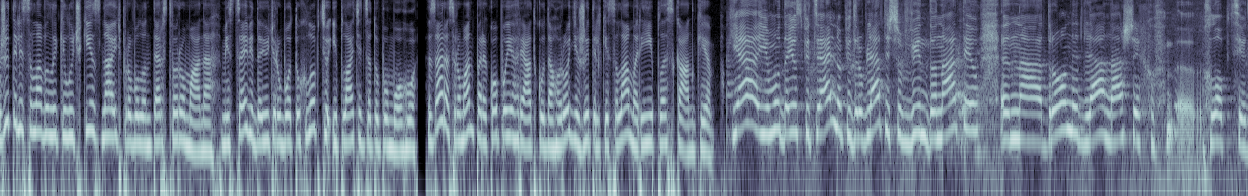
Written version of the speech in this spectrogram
Жителі села Великі Лучки знають про волонтерство Романа. Місцеві дають роботу хлопцю і платять за допомогу. Зараз Роман перекопує грядку на городі жительки села Марії Плесканки. Я йому даю спеціально підробляти, щоб він донатив е, на дрони для наших е, хлопців.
